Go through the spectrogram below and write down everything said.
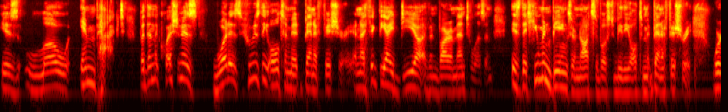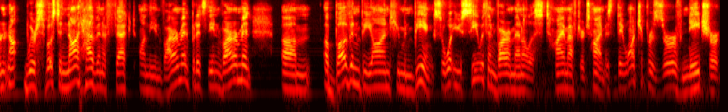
is low impact. But then the question is, what is who's the ultimate beneficiary? And I think the idea of environmentalism is that human beings are not supposed to be the ultimate beneficiary. We're not. We're supposed to not have an effect on the environment, but it's the environment um, above and beyond human beings. So what you see with environmentalists time after time is that they want to preserve nature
